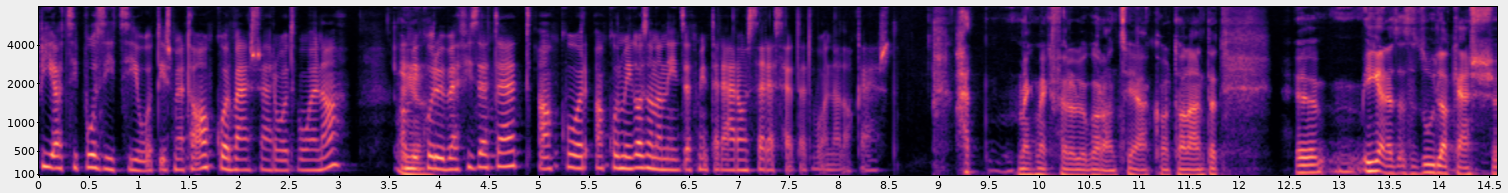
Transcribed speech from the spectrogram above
piaci pozíciót is, mert ha akkor vásárolt volna, amikor Igen. ő befizetett, akkor, akkor még azon a négyzetméter áron szerezhetett volna lakást. Hát meg megfelelő garanciákkal talán. Tehát igen, ez, ez az új lakás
